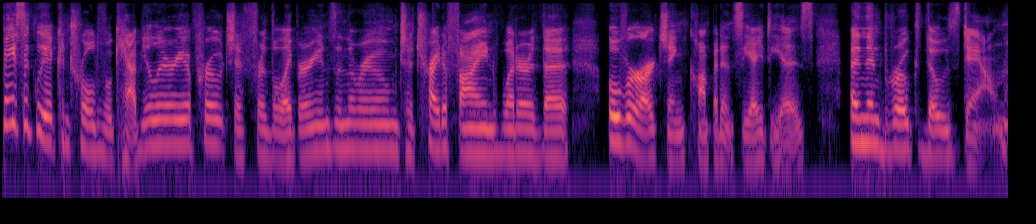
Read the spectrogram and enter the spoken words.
basically a controlled vocabulary approach for the librarians in the room to try to find what are the overarching competency ideas and then broke those down.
